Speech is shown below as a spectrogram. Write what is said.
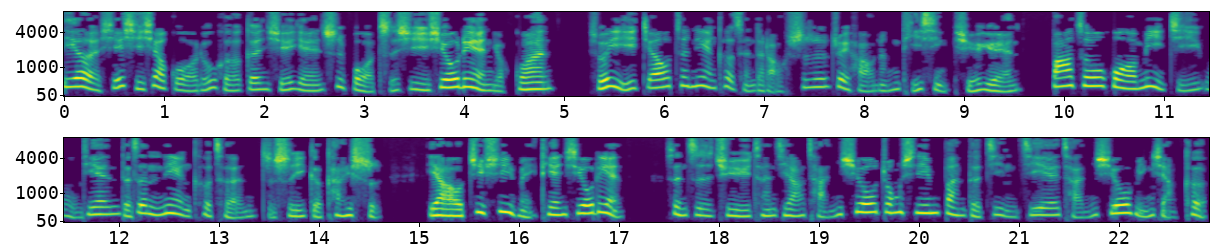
第二，学习效果如何跟学员是否持续修炼有关。所以教正念课程的老师最好能提醒学员，八周或密集五天的正念课程只是一个开始，要继续每天修炼，甚至去参加禅修中心办的进阶禅修冥想课，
